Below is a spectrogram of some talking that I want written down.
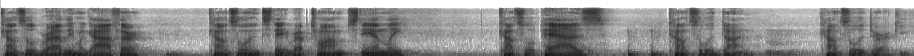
Council Bradley MacArthur, Council and State Rep Tom Stanley, Councilor Paz, Councilor Dunn, Councilor Durkee,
